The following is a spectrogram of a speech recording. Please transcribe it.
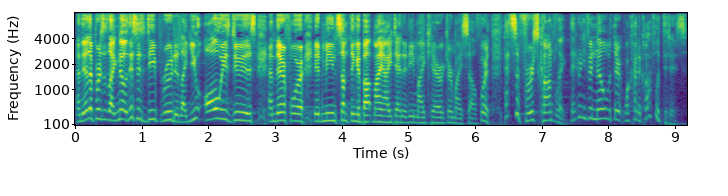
And the other person is like, No, this is deep rooted. Like, you always do this, and therefore it means something about my identity, my character, my self worth. That's the first conflict. They don't even know what, what kind of conflict it is.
